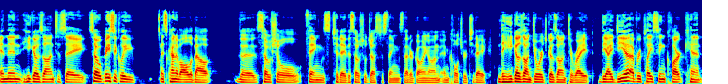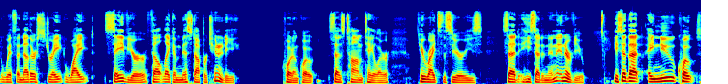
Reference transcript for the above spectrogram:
And then he goes on to say, so basically, it's kind of all about the social things today, the social justice things that are going on in culture today. He goes on, George goes on to write the idea of replacing Clark Kent with another straight white savior felt like a missed opportunity, quote unquote, says Tom Taylor, who writes the series, said, he said in an interview. He said that a new, quote,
